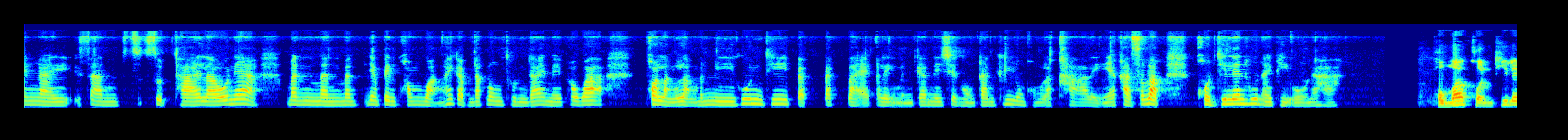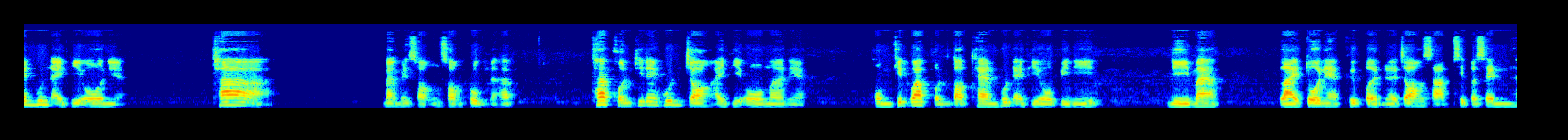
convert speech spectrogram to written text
ยังไงซันสุดท้ายแล้วเนี่ยมันมันมันยังเป็นความหวังให้กับนักลงทุนได้ไหม เพราะว่าพอหลังๆ มันมีหุ้นที่แบบแปลกๆอะไรเหมือนกันในเชิงของการขึ้นลงของราคาอะไรอย่างเงี้ยค่ะสำหรับคนที่เล่นหุ้น IPO นะคะ ผมว่าคนที่เล่นหุ้น IPO เนี่ย ถ้าแบ่งเป็นสองสองกลุ่มนะครับ ถ้าคนที่ได้หุ้นจอง IPO มาเนี่ย ผมคิดว่าผลตอบแทนหุ้น IPO ปีนี้ดีมาก หลายตัวเนี่ยคือเปิดเนื้อจอง30% 50%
